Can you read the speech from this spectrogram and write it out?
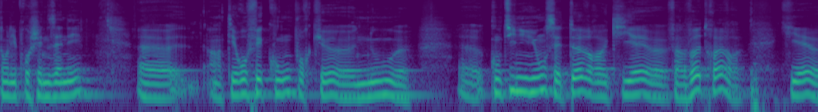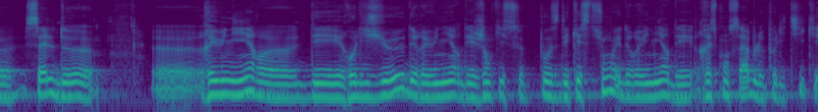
dans les prochaines années, un terreau fécond pour que nous continuions cette œuvre qui est, enfin votre œuvre, qui est celle de réunir des religieux, de réunir des gens qui se posent des questions et de réunir des responsables politiques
